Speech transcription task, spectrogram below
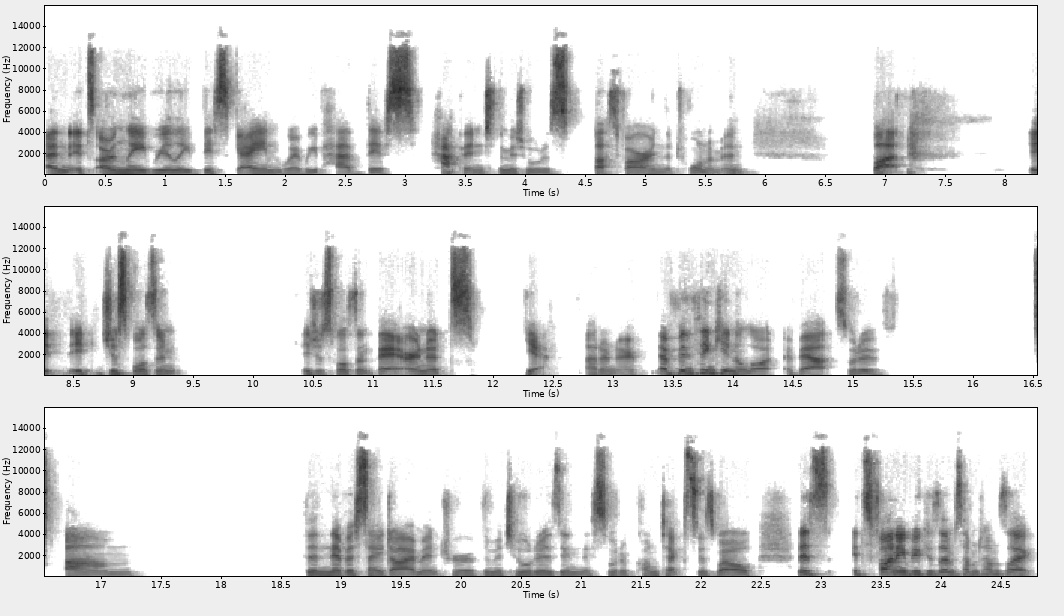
And it's only really this game where we've had this happen to the Matildas thus far in the tournament. But it it just wasn't it just wasn't there. And it's yeah, I don't know. I've been thinking a lot about sort of um, the never say die mantra of the Matildas in this sort of context as well. There's, it's funny because I'm sometimes like,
